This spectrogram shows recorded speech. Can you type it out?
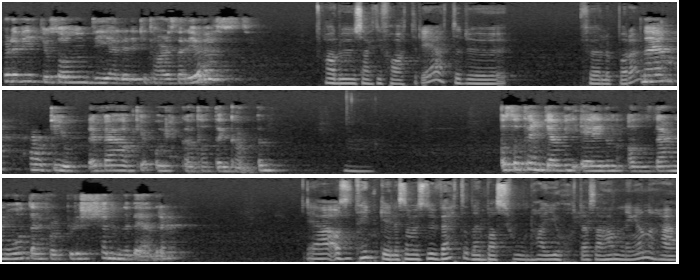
For det virker jo som de heller ikke tar det seriøst. Har du sagt ifra til de at du føler på det? Nei, jeg har ikke gjort det, for jeg har ikke orka å tatt den kampen. Og så tenker jeg vi er i den alderen nå der folk burde skjønne bedre. Ja, og så tenker jeg liksom, Hvis du vet at en person har gjort disse handlingene her,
